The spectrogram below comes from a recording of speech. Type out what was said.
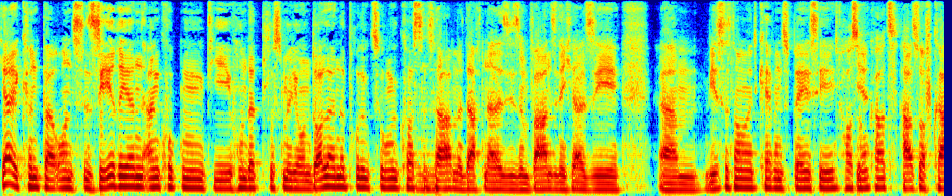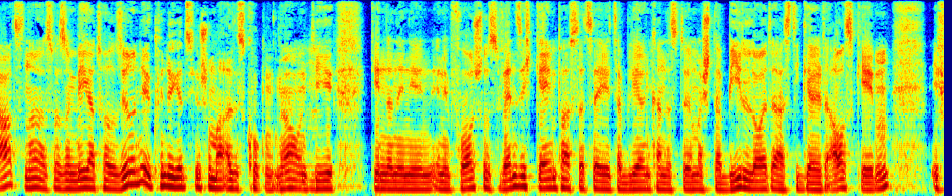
ja, ihr könnt bei uns Serien angucken, die 100 plus Millionen Dollar in der Produktion gekostet mhm. haben. Wir dachten alle, sie sind wahnsinnig, als sie, ähm, wie ist das nochmal mit Kevin Spacey? House of Cards. House of Cards, ne? Das war so ein mega teure Serie. Ihr könnt ihr jetzt hier schon mal alles gucken, ne? Und mhm. die gehen dann in den, in den Vorschuss. Wenn sich Game Pass tatsächlich etablieren kann, dass du immer stabile Leute hast, die Geld ausgeben, ich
